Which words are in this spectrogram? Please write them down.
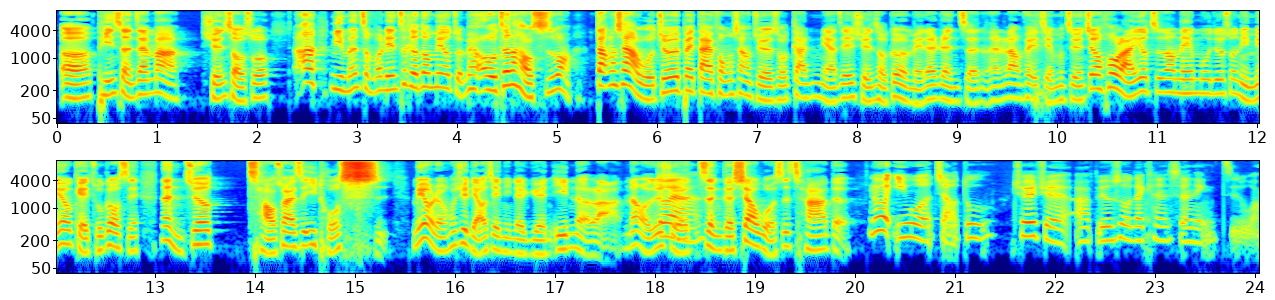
呃，评审在骂选手说啊，你们怎么连这个都没有准备好？哦，真的好失望。当下我就会被带风向，觉得说，干你啊，这些选手根本没在认真，浪费节目资源。就后来又知道内幕，就是说你没有给足够时间，那你最后炒出来是一坨屎，没有人会去了解你的原因了啦。那我就觉得整个效果是差的。如果以我角度就会觉得啊，比如说我在看《森林之王》，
